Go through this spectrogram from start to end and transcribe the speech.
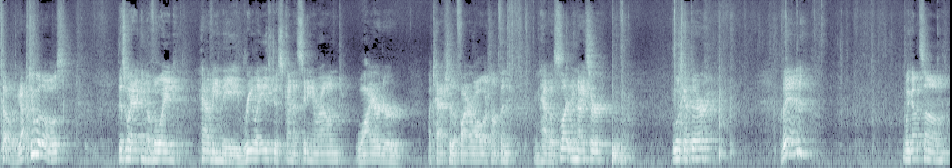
So we got two of those. This way I can avoid having the relays just kind of sitting around wired or attached to the firewall or something. You can have a slightly nicer look at there. Then we got some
